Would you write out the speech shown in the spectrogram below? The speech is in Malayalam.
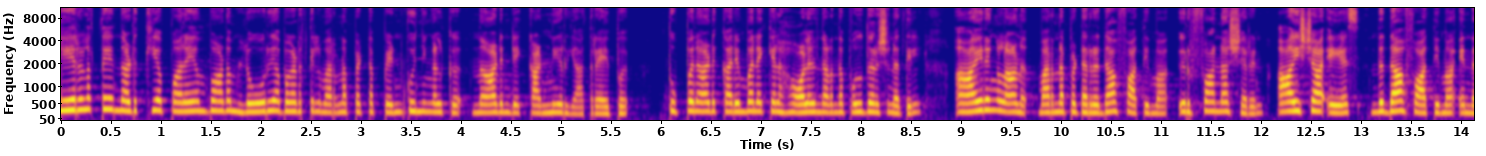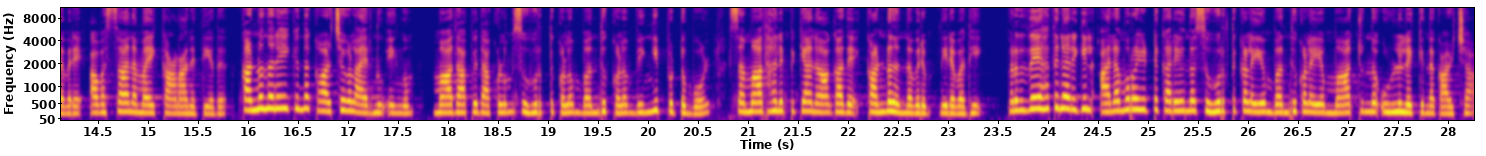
കേരളത്തെ നടുക്കിയ പനയമ്പാടം ലോറി അപകടത്തിൽ മരണപ്പെട്ട പെൺകുഞ്ഞുങ്ങൾക്ക് നാടിന്റെ കണ്ണീർ യാത്രയയപ്പ്. തുപ്പനാട് കരിമ്പനയ്ക്കൽ ഹാളിൽ നടന്ന പൊതുദർശനത്തിൽ ആയിരങ്ങളാണ് മരണപ്പെട്ട റിദ ഫാത്തിമ ഇർഫാന ഷെറിൻ ആയിഷ എ എസ് നിദ ഫാത്തിമ എന്നിവരെ അവസാനമായി കാണാനെത്തിയത്. കണ്ണുനനയിക്കുന്ന കാഴ്ചകളായിരുന്നു എങ്ങും. മാതാപിതാക്കളും സുഹൃത്തുക്കളും ബന്ധുക്കളും വിങ്ങിപ്പൊട്ടുമ്പോൾ സമാധാനിപ്പിക്കാനാകാതെ കണ്ടുനിന്നവരും നിരവധി. മൃതദേഹത്തിനരികിൽ അലമുറയിട്ട് കരയുന്ന സുഹൃത്തുക്കളെയും ബന്ധുക്കളെയും മാറ്റുന്ന ഉള്ളുലയ്ക്കുന്ന കാഴ്ച.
